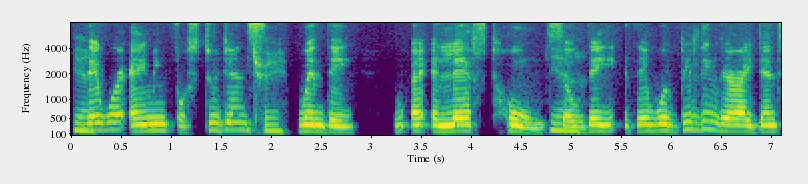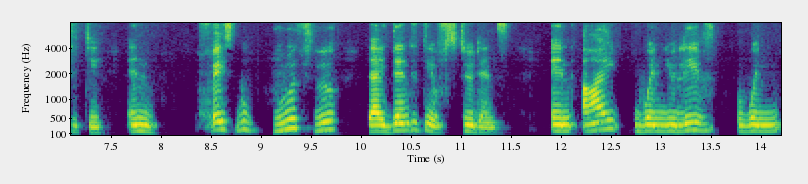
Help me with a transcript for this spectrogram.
Yeah. They were aiming for students True. when they uh, uh, left home. Yeah. So they they were building their identity, and Facebook grew through the identity of students. And I, when you live, when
